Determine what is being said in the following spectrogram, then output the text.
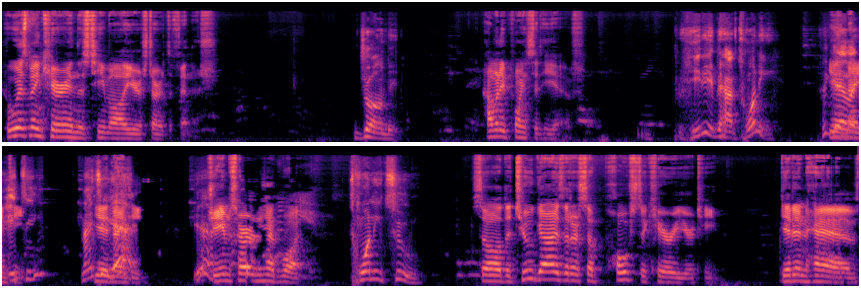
Who has been carrying this team all year, start to finish? Joel Embiid. How many points did he have? He didn't even have 20. I think he, had, like 18. 19, yeah, 19. Yeah. James Harden had what? 22. So the two guys that are supposed to carry your team didn't have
